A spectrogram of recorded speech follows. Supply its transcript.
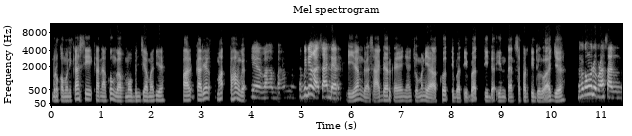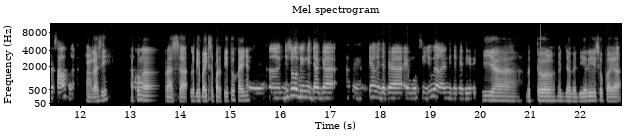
berkomunikasi karena aku nggak mau benci sama dia kalian paham nggak? Iya paham paham. Tapi dia nggak sadar. Dia nggak sadar kayaknya. Cuman ya aku tiba-tiba tidak intens seperti dulu aja. Tapi kamu udah perasaan bersalah nggak? Enggak sih. Aku nggak rasa lebih baik seperti itu kayaknya. Uh, justru lebih ngejaga apa ya? Ya ngejaga emosi juga kan, ngejaga diri. Iya betul ngejaga diri supaya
